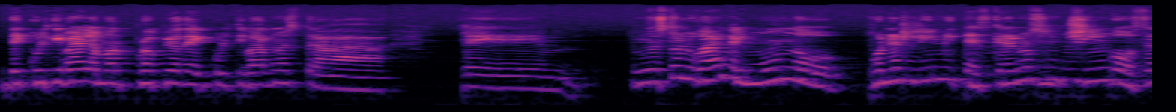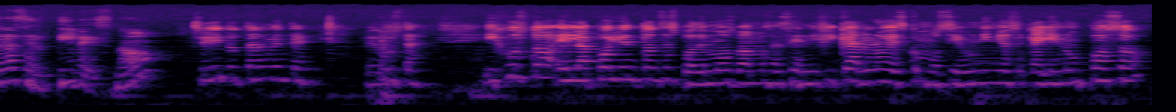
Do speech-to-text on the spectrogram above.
de cultivar el amor propio, de cultivar nuestra... eh, nuestro lugar en el mundo, poner límites, querernos un chingo, ser asertives, ¿no? Sí, totalmente. Me gusta. Y justo el apoyo entonces podemos, vamos a significarlo, es como si un niño se cae en un pozo,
